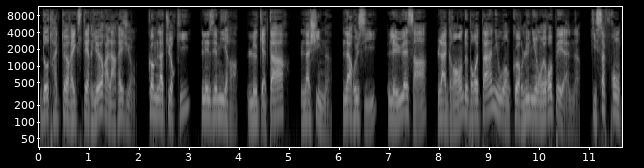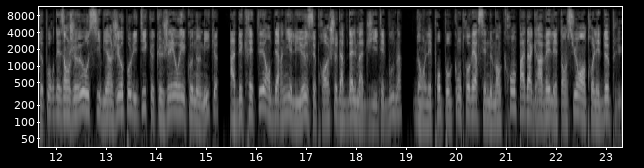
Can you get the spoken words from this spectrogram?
d'autres acteurs extérieurs à la région, comme la Turquie, les Émirats, le Qatar, la Chine, la Russie, les USA, la Grande-Bretagne ou encore l'Union européenne, qui s'affrontent pour des enjeux aussi bien géopolitiques que géoéconomiques, a décrété en dernier lieu ce proche d'Abdelmajid Tebboune, dont les propos controversés ne manqueront pas d'aggraver les tensions entre les deux plus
